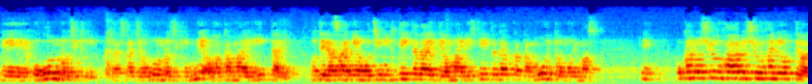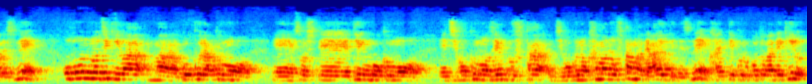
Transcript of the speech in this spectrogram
えー、お盆の時期私たちお盆の時期にねお墓参り行ったりお寺さんにお家に来ていただいてお参りしていただく方も多いと思います、ね、他の宗派ある宗派によってはですねお盆の時期は、まあ、極楽もえー、そして天国も、えー、地獄も全部蓋地獄の釜の蓋まで開いてですね帰ってくることができる。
